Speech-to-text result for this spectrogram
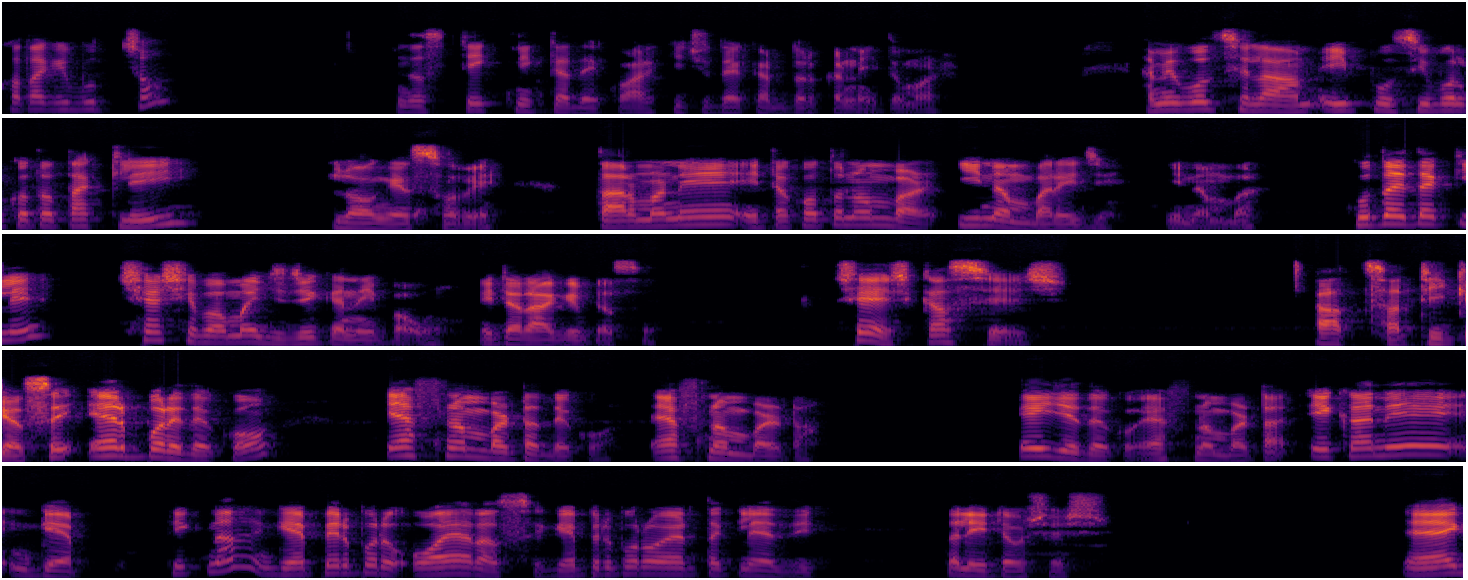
কথা কি বুঝছ? জাস্ট টেকনিকটা দেখো, আর কিছু দেখার দরকার নেই তোমার। আমি বলছিলাম, এই পসিবল কথা থাকলেই লং এস হবে। তার মানে এটা কত নাম্বার ই নাম্বার এই যে ই নাম্বার কোথায় থাকলে? শেষে বা মাই যেখানেই পাবো এটার আগে পাশে শেষ, কাজ শেষ। আচ্ছা ঠিক আছে। এরপরে দেখো এফ নাম্বারটা দেখো এফ নাম্বারটা এই যে দেখো এফ নাম্বারটা এখানে গ্যাপ ঠিক না? গ্যাপের পরে ওয়ার আছে। গ্যাপের পরে ওয়ার থাকলে অ্যাজ তাহলে এটাও শেষ। এক,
